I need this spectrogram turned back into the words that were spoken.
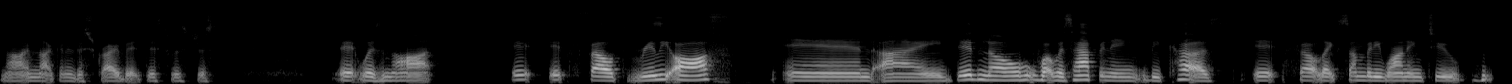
no, I'm not going to describe it. This was just, it was not, it, it felt really off. And I did know what was happening because it felt like somebody wanting to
